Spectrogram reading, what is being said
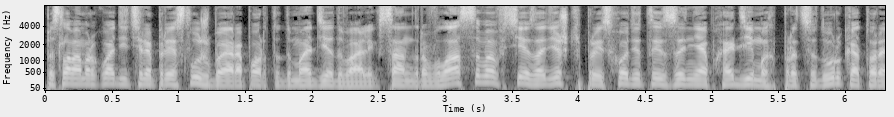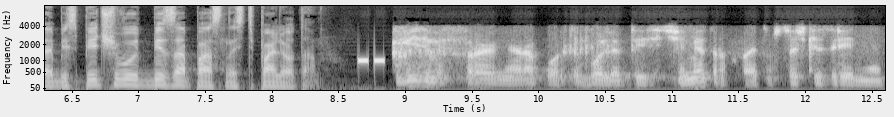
По словам руководителя пресс-службы аэропорта Домодедово Александра Власова, все задержки происходят из-за необходимых процедур, которые обеспечивают безопасность полета. Видимость в районе аэропорта более тысячи метров, поэтому с точки зрения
